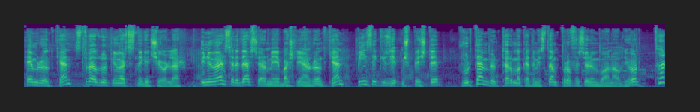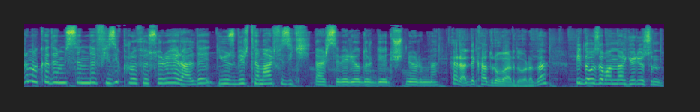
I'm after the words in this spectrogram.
hem Röntgen Strasbourg Üniversitesi'ne geçiyorlar. Üniversitede ders vermeye başlayan Röntgen 1875'te Württemberg Tarım Akademisi'nden profesör unvanı alıyor. Tarım Akademisi'nde fizik profesörü herhalde 101 temel fizik dersi veriyordur diye düşünüyorum ben. Herhalde kadro vardı orada. Bir de o zamanlar görüyorsun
